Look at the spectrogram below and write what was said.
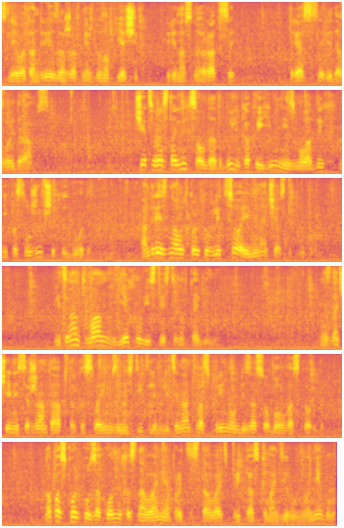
Слева от Андрея, зажав между ног ящик переносной рации, трясся рядовой Драмс. Четверо остальных солдат были, как и Юни, из молодых, не прослуживших и года. Андрей знал их только в лицо, а имена часто путал. Лейтенант Ман ехал, естественно, в кабине. Назначение сержанта Абстрака своим заместителем лейтенант воспринял без особого восторга. Но поскольку законных оснований протестовать приказ командира у него не было,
